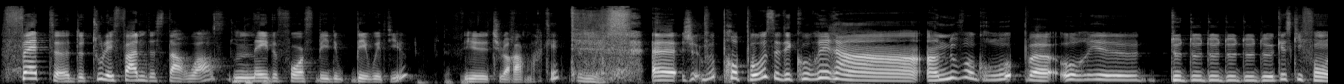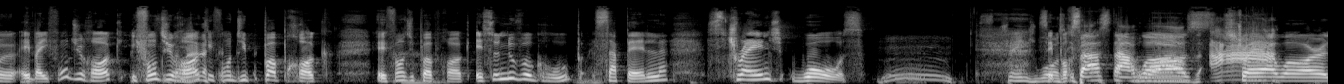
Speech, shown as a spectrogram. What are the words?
fête de tous les fans de Star Wars, May the 4th be, be with you. Tout à fait. Et tu l'auras remarqué. Euh, je vous propose de découvrir un, un nouveau groupe euh, ori- de de de de de, de- qu'est-ce qu'ils font Eh ben ils font du rock, ils font du rock, mal. ils font du pop rock, ils font du pop rock. Et ce nouveau groupe s'appelle Strange Wars. Strange Wars. C'est pour ça Star Wars, Ah Star Wars.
